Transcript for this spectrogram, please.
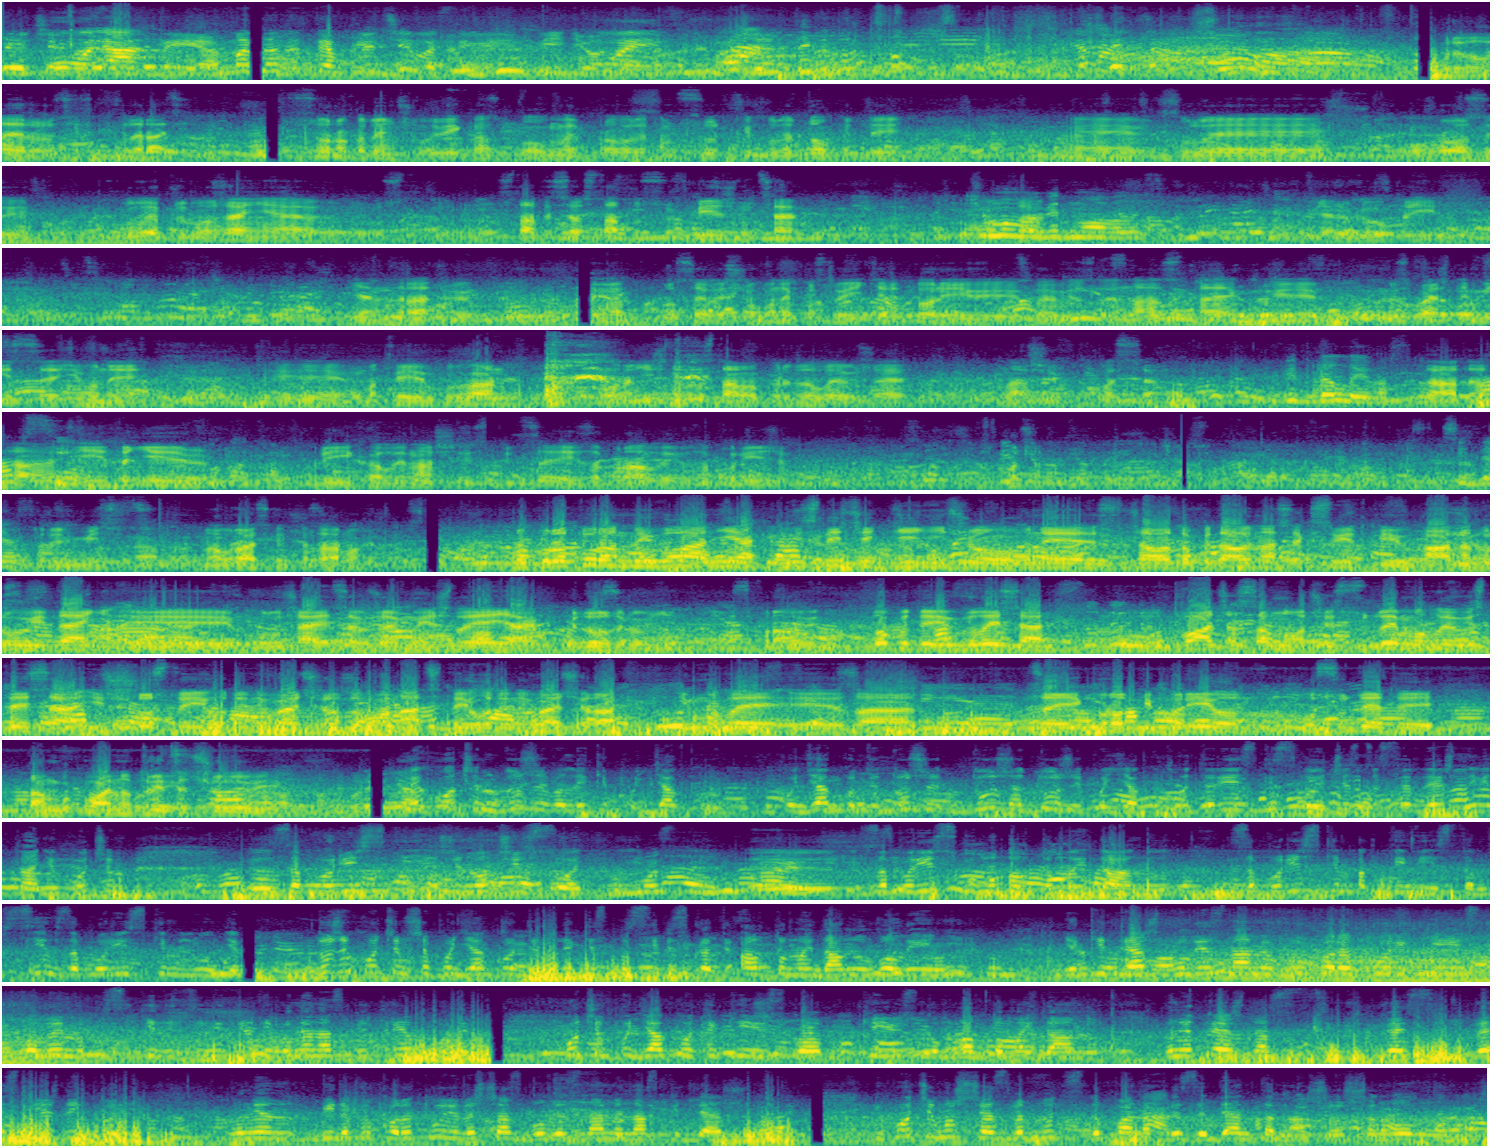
Оля, ти. В мене не те включилось і відео. Передали Російській Федерації. 41 чоловік нас був, ми провели там сутки, були допити, е, були погрози, були предложення статися в статусу біженця. Чому ви Отак. відмовились? Я люблю Україну. Я не зраджую. Ми просили, щоб вони по своїй території вивезли нас та якби безпечне місце, і вони е, Матвіїв Курган, органічну заставу передали вже нашим властям. Віддали вас. Да, тобто, да, так, да. всіх? І тоді приїхали наші спіци і забрали в Запоріжжя. Три місяці на уральських казармах. Прокуратура не вела ніяких ні слідчих дій, нічого. Вони спочатку допитали нас як свідків, а на другий день, виходить, вже ми йшли як підозрювані по справі. Допити велися у 2 часа ночі. Суди могли вестися із 6 години вечора до 12 години вечора і могли е, за цей короткий період осудити там буквально 30 чоловік. Ми хочемо дуже велике подяку, подякувати, дуже, дуже, дуже подякувати материнське своє чистосердечне вітання. Хочемо е, Запорізькій жіночій сотні, е, Запорізькому автомайдану, запорізьким активістам, всім запорізьким людям. Дуже хочемо ще подякувати велике спасибі сказати автомайдану Волині, які теж були з нами в прокуратурі Київській, коли ми посиділи цілий день, і вони нас підтримували. Хочемо подякувати Київському, Київському автомайдану. Вони теж нас весь, весь тиждень вони біля прокуратури весь час були з нами, нас піддержували. Хочемо ще звернутися до пана президента нашого шановного.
